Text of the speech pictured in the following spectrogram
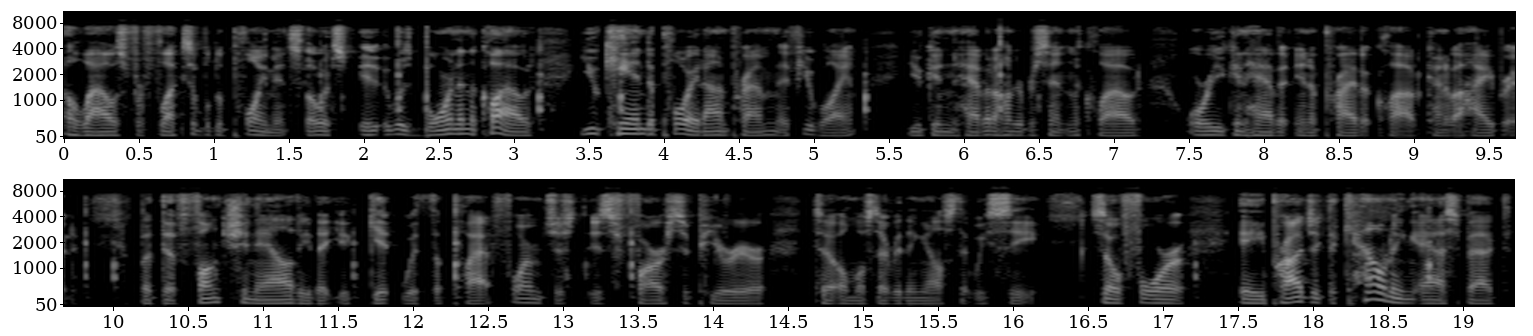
allows for flexible deployments. Though it's it was born in the cloud, you can deploy it on-prem if you want. You can have it 100% in the cloud, or you can have it in a private cloud, kind of a hybrid. But the functionality that you get with the platform just is far superior to almost everything else that we see. So for a project accounting aspect,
